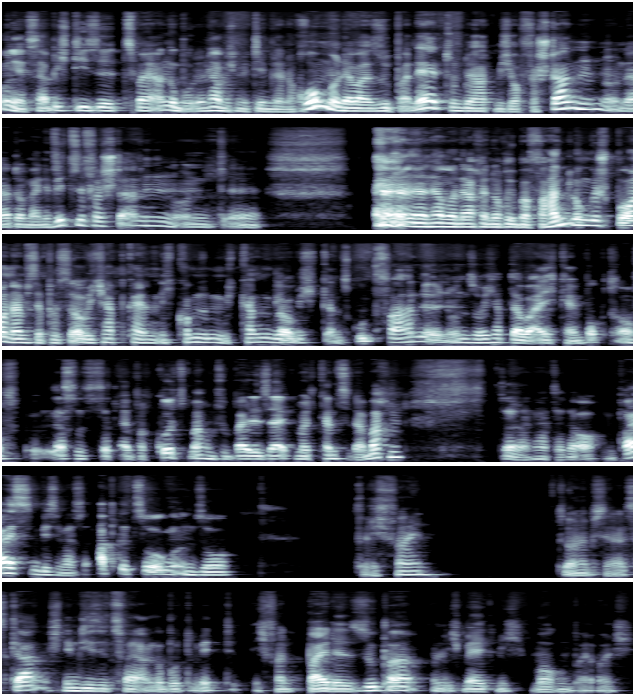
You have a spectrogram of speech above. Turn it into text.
Und jetzt habe ich diese 2 Angebote. Dann habe ich mit dem da noch rum und er war super nett und der hat mich auch verstanden und er hat auch meine Witze verstanden und, äh, dann haben wir nachher noch über Verhandlungen gesprochen. Da habe ich gesagt: „Pass auf, ich habe keinen ich komme ich kann, glaube ich, ganz gut verhandeln und so. Ich habe da aber eigentlich keinen Bock drauf. Lass uns das einfach kurz machen für beide Seiten. Was kannst du da machen?“ So, dann hat er da auch 'n Preis 'n bisschen was abgezogen und so. Völlig fein. So, dann habe ich gesagt: „Alles klar, ich nehme diese 2 Angebote mit. Ich fand beide super und ich melde mich morgen bei euch.“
